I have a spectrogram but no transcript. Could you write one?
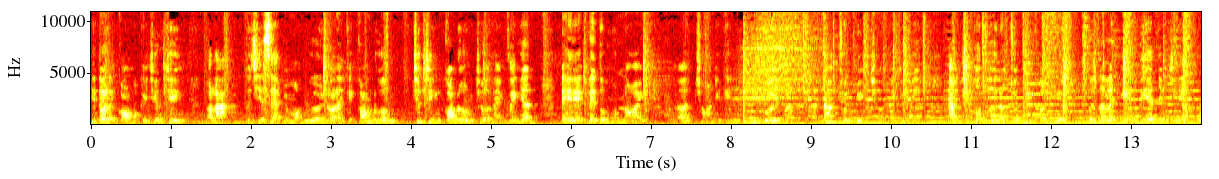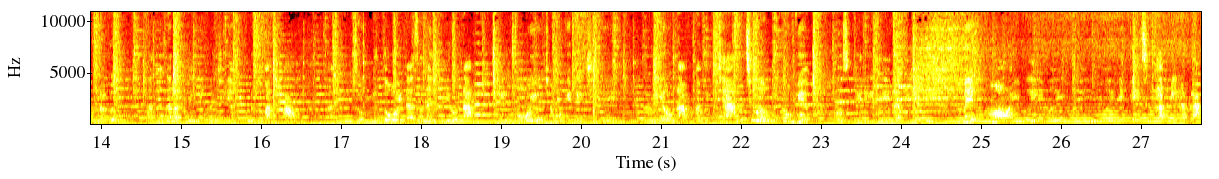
thì tôi lại có một cái chương trình đó là tôi chia sẻ với mọi người đó là cái con đường chương trình con đường trở thành doanh nhân. Để để tôi muốn nói uh, cho những cái người mà ờ, đang chuẩn bị trở thành doanh nhân đang những con người đang chuẩn bị khởi nghiệp tôi rất là ưu tiên những chị em phụ nữ. À, tôi rất là thích những người chị em phụ nữ văn phòng. Uh, giống như tôi đã rất là nhiều năm mình ngồi ở trong một cái vị trí đấy nhiều năm và mình chán trường với công việc. Tôi sẽ đi là mình mệt mỏi với với với với những cái sự lặp đi lặp lại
